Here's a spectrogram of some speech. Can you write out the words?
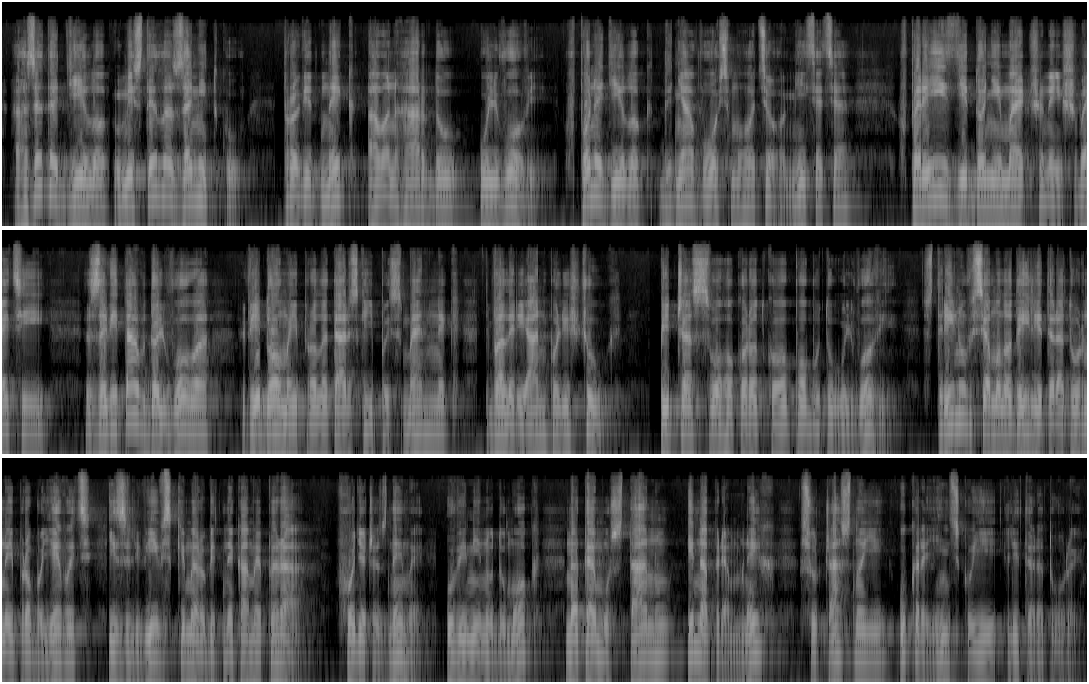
Газета Діло вмістила замітку Провідник авангарду у Львові в понеділок, дня 8 цього місяця, в переїзді до Німеччини і Швеції завітав до Львова відомий пролетарський письменник Валеріан Поліщук. Під час свого короткого побуту у Львові стрінувся молодий літературний пробоєвець із львівськими робітниками пера, входячи з ними у віміну думок на тему стану і напрямних сучасної української літератури.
